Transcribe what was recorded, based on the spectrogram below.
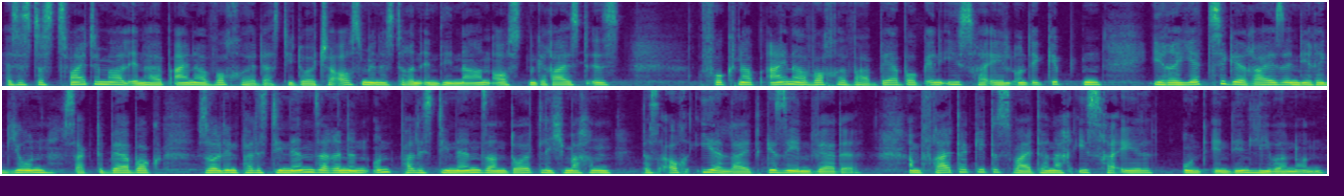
Es ist das zweite Mal innerhalb einer Woche, dass die deutsche Außenministerin in den Nahen Osten gereist ist. Vor knapp einer Woche war Baerbock in Israel und Ägypten. Ihre jetzige Reise in die Region, sagte Baerbock, soll den Palästinenserinnen und Palästinensern deutlich machen, dass auch ihr Leid gesehen werde. Am Freitag geht es weiter nach Israel und in den Libanon.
